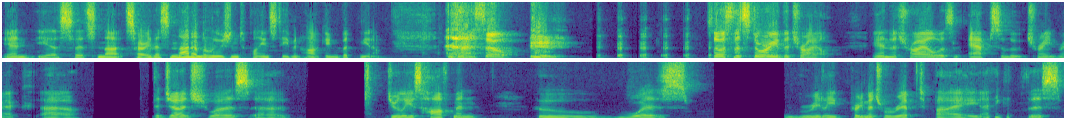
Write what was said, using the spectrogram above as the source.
And yes, that's not sorry, that's not an allusion to playing Stephen Hawking, but you know. so, so it's the story of the trial, and the trial was an absolute train wreck. Uh, the judge was uh, Julius Hoffman, who was really pretty much ripped by I think this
